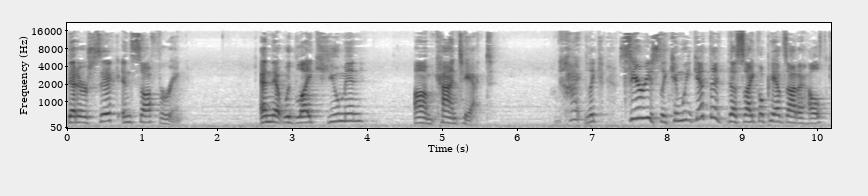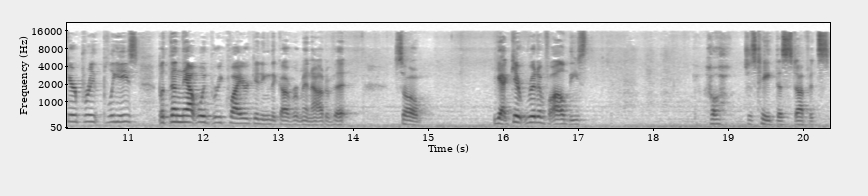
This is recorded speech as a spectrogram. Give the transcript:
that are sick and suffering and that would like human um, contact. God, like seriously, can we get the, the psychopaths out of healthcare, please? But then that would require getting the government out of it. So, yeah, get rid of all these. Oh, just hate this stuff. It's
